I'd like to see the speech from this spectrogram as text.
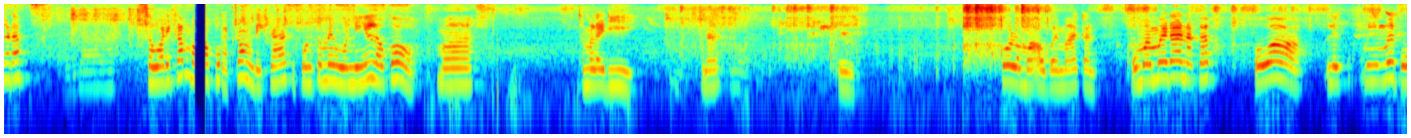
ครับสวัสดีครับ สวัสดีครับ มาพบกับช่องเด็กร้าสุพลก็แม่งวันนี้เราก็มาทำอะไรดีนะ เออ ก็เรามาเอาใบไม้กันผมมาไม่ได้นะครับ เพราะว่าเหล็กมีไม่พอ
